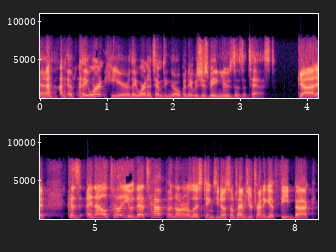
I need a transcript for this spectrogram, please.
And if they weren't here, they weren't attempting to open. It was just being used as a test. Got it. Because, and I'll tell you, that's happened on our listings. You know, sometimes you're trying to get feedback.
